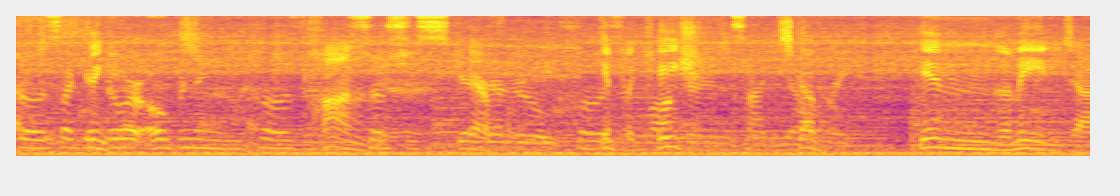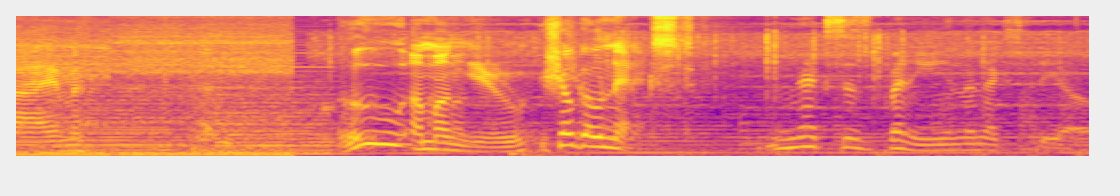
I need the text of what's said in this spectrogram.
So it's like a door opening and closing, Ponder so she's scared that it'll close and lock her implications of the discovery. In the meantime, who among you shall go next? Next is Benny in the next video.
